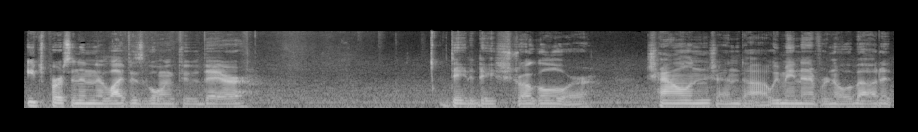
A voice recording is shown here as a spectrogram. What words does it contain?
each person in their life is going through their day-to-day struggle or challenge and uh, we may never know about it.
